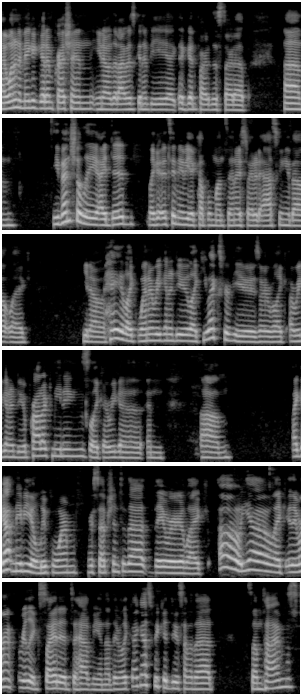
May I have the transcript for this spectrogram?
I wanted to make a good impression. You know that I was going to be a, a, good part of the startup. Um, eventually, I did like I'd say maybe a couple months in, I started asking about like, you know, hey, like when are we going to do like UX reviews or like are we going to do product meetings? Like, are we going to and um, I got maybe a lukewarm reception to that. They were like, "Oh, yeah," like they weren't really excited to have me in that. They were like, "I guess we could do some of that sometimes,"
